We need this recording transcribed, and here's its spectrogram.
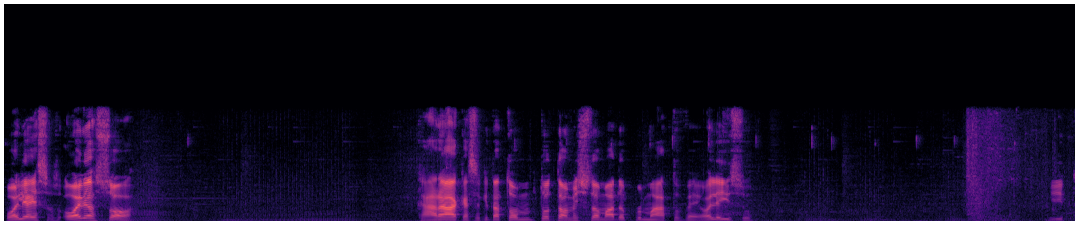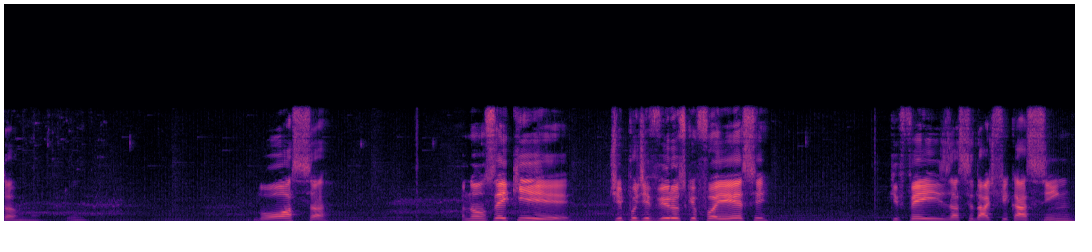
Olha, olha só. Caraca, essa aqui tá to totalmente tomada por mato, velho. Olha isso. Eita, mano. Nossa. Eu não sei que tipo de vírus que foi esse. Que fez a cidade ficar assim.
